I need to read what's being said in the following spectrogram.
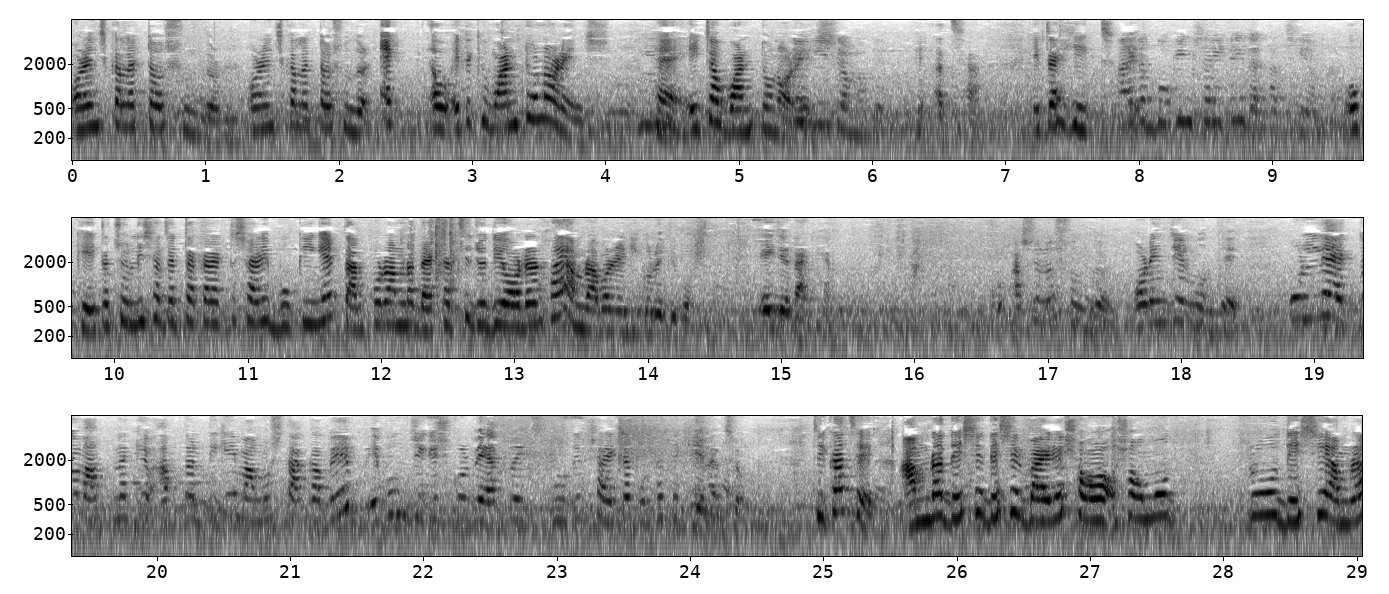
অরেঞ্জ কালারটাও সুন্দর অরেঞ্জ কালারটাও সুন্দর। এক এটা কি ওয়ান টোন অরেঞ্জ হ্যাঁ এটা ওয়ান টোন অরেঞ্জ আচ্ছা এটা হিট আর এটা বুকিং শাড়িটাই দেখাচ্ছি আমরা। ওকে এটা চল্লিশ হাজার টাকার একটা শাড়ি বুকিং এর। তারপর আমরা দেখাচ্ছি যদি অর্ডার হয় আমরা আবার রেডি করে দিব। এই যে দেখেন আসলে সুন্দর অরেঞ্জের মধ্যে। পরলে একদম আপনাকে আপনার দিকেই মানুষ তাকাবে এবং জিজ্ঞেস করবে এত এক্সক্লুসিভ শাড়িটা কোথা থেকে এনেছো? ঠিক আছে? আমরা দেশে দেশের বাইরে স- সমগ্র দেশে আমরা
